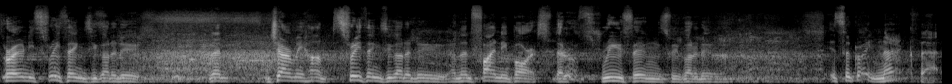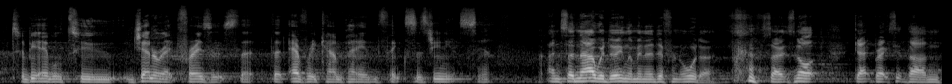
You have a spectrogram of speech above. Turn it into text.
"There are only three things you've got to do." And then Jeremy Hunt, three things you've got to do, and then finally Boris, there are three things we've got to do. It's a great knack that to be able to generate phrases that, that every campaign thinks is genius. Yeah. And so now we're doing them in a different order. so it's not get Brexit done,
